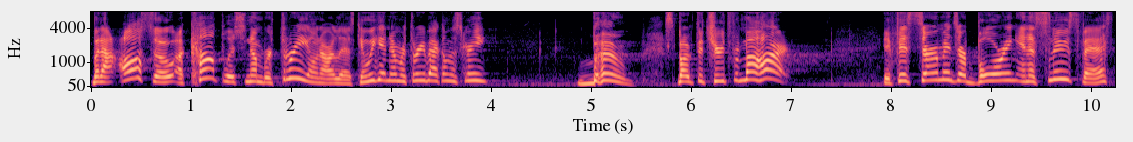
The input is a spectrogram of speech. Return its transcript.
But I also accomplished number three on our list. Can we get number three back on the screen? Boom, spoke the truth from my heart. If his sermons are boring and a snooze fest,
